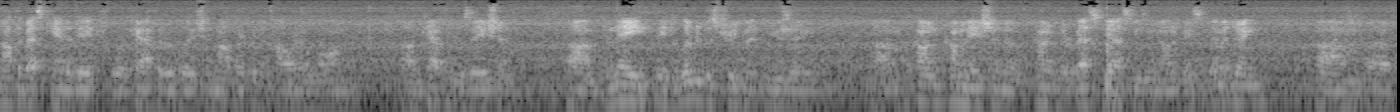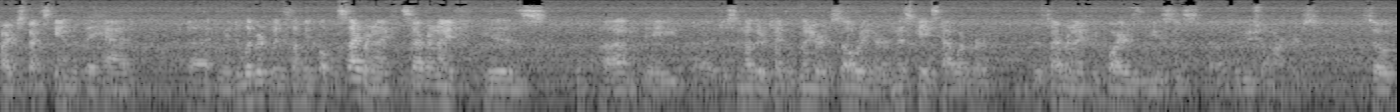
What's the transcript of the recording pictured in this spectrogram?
not the best candidate for catheter ablation, not likely to tolerate a long um, catheterization. Um, and they, they delivered this treatment using um, a combination of kind of their best guess using non-invasive imaging, um, prior SPECT scan that they had, uh, and they delivered with something called the CyberKnife. The CyberKnife is um, a uh, just another type of linear accelerator. In this case, however, the CyberKnife requires the use of fiducial markers. So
